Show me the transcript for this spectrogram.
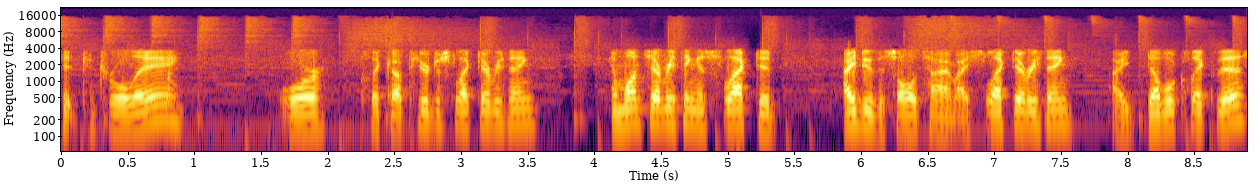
hit Control A or click up here to select everything. And once everything is selected, I do this all the time. I select everything, I double click this,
